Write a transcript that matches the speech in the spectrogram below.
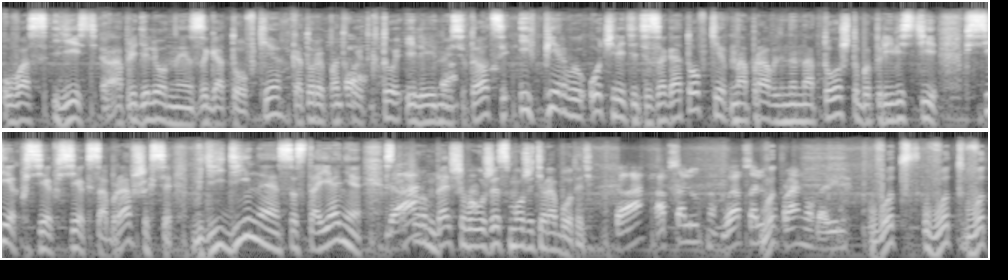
у вас есть определенные заготовки, которые подходят да. к той или иной да. ситуации. И в первую очередь эти заготовки направлены на то, чтобы привести всех-всех-всех собравшихся в единое состояние, да. с которым дальше вы уже сможете работать. Да, абсолютно. Вы абсолютно вот, правильно уловили. Вот, вот, вот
